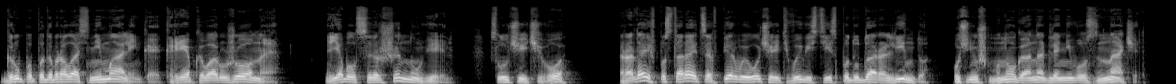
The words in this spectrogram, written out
Группа подобралась немаленькая, крепко вооруженная. Я был совершенно уверен, в случае чего, Радаев постарается в первую очередь вывести из-под удара Линду, очень уж много она для него значит.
